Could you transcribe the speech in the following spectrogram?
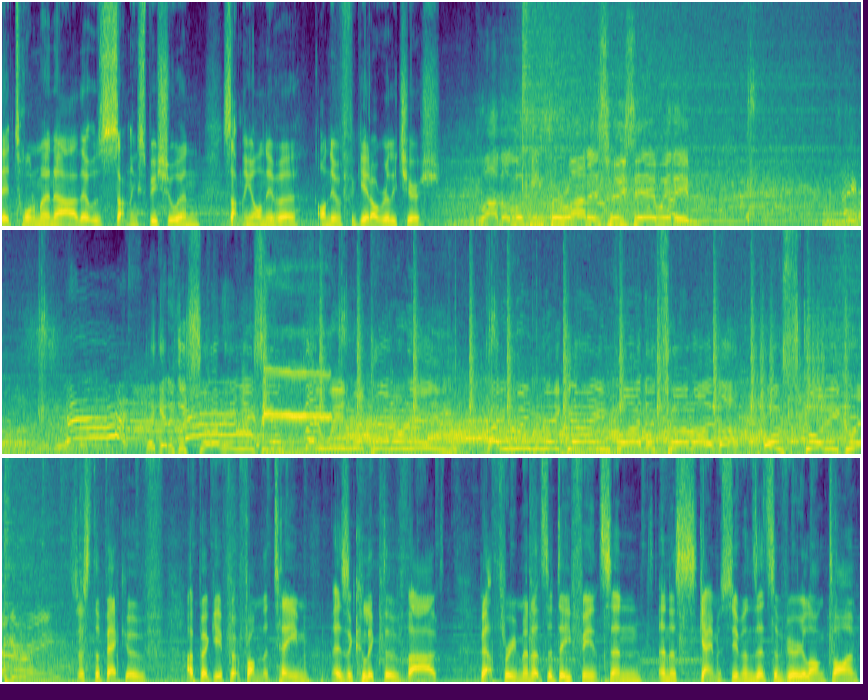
that tournament, uh, that was something special and something I'll never, I'll never forget, I'll really cherish. Glover looking for runners, who's there with him? They get a good shot on here, New Zealand. They win the penalty. They win the game by the turnover of Scotty Gregory. It's just the back of a big effort from the team as a collective. Uh, about three minutes of defence and in a game of sevens it's a very long time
